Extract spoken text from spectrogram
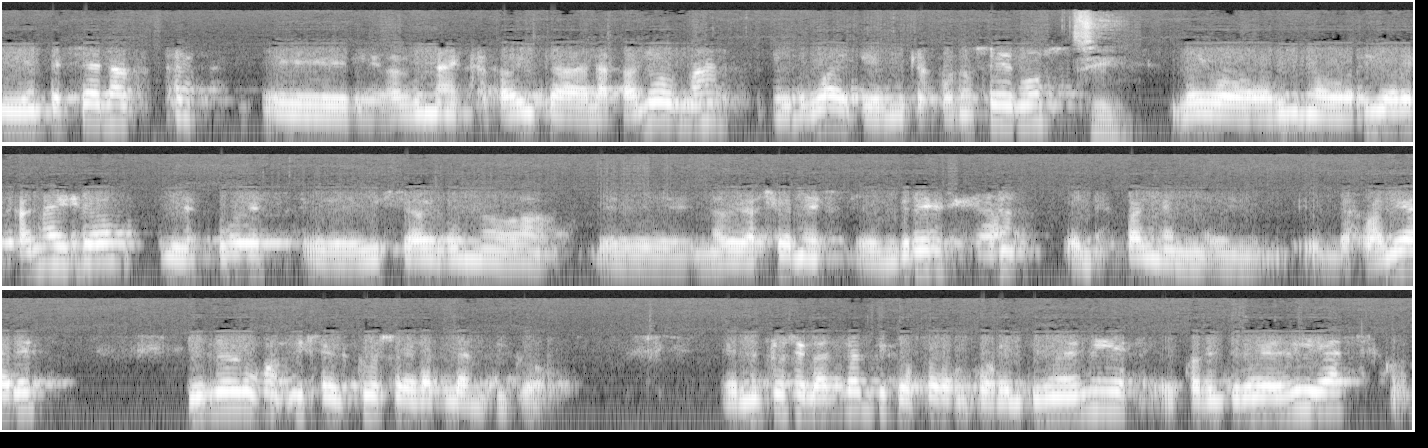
y empecé a navegar eh, alguna escapadita a La Paloma, de Uruguay, que muchos conocemos. Luego vino Río de Janeiro y después eh, hice algunas eh, navegaciones en Grecia, en España, en, las Baleares. Y luego hice el cruce del Atlántico. En el cruce del Atlántico fueron 49, días, 49 días con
